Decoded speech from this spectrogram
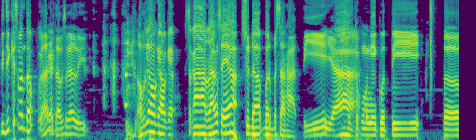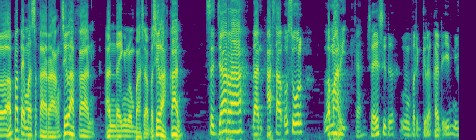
Digikes mantap. Mantap sekali. Oke oke oke. Sekarang saya sudah berbesar hati Iya. untuk mengikuti eh, apa tema sekarang. Silahkan. Anda ingin membahas apa? Silahkan. Sejarah dan asal usul lemari. Kan saya sudah memperkirakan ini.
